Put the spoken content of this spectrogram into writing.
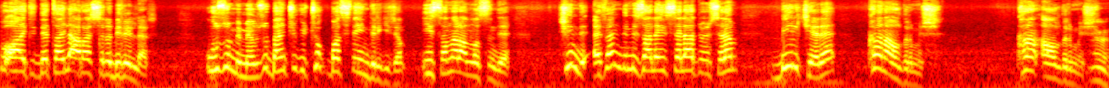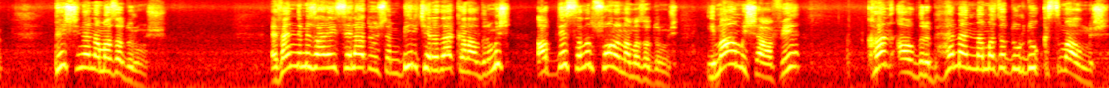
Bu ayeti detaylı araştırabilirler. Uzun bir mevzu. Ben çünkü çok basite indirgeyeceğim. İnsanlar anlasın diye. Şimdi Efendimiz Aleyhisselatü Vesselam bir kere kan aldırmış. Kan aldırmış. Evet. Peşine namaza durmuş. Efendimiz Aleyhisselatü Vesselam bir kere daha kan aldırmış. Abdest alıp sonra namaza durmuş. İmam-ı Şafii kan aldırıp hemen namaza durduğu kısmı almış.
